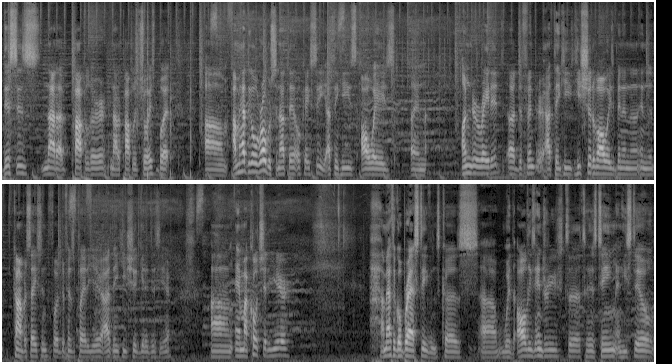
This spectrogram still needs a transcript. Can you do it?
This is not a popular, not a popular choice, but um, I'm gonna have to go Roberson out there. OKC. I think he's always an underrated uh, defender. I think he, he should have always been in the in the conversation for defensive player of the year. I think he should get it this year. Um, and my coach of the year, I'm gonna have to go Brad Stevens because uh, with all these injuries to, to his team, and he's still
